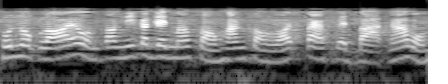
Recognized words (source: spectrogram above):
ทุนหกร้อยผมตอนนี้กระเด็นมาสองพันสองร้อยแปดสิบเอ็ดบาทนะครับผม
